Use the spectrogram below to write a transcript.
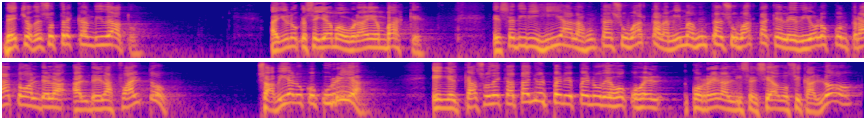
De hecho, de esos tres candidatos, hay uno que se llama O'Brien Vázquez. Ese dirigía a la Junta de Subasta, la misma Junta de Subasta que le dio los contratos al, de la, al del asfalto. Sabía lo que ocurría. En el caso de Cataño, el PNP no dejó correr al licenciado Sicarló,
